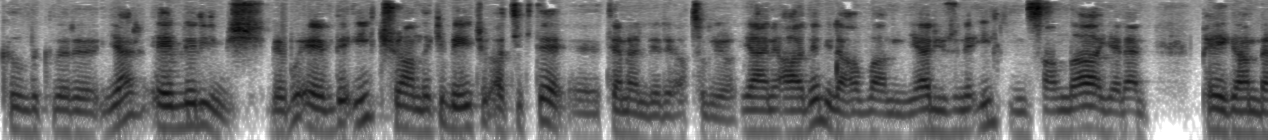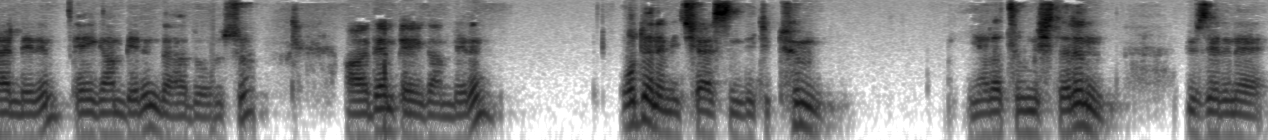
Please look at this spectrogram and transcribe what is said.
kıldıkları yer evleriymiş. Ve bu evde ilk şu andaki Beytül Atik'te e, temelleri atılıyor. Yani Adem ile Havva'nın yeryüzüne ilk insanlığa gelen peygamberlerin, peygamberin daha doğrusu, Adem peygamberin o dönem içerisindeki tüm yaratılmışların üzerine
